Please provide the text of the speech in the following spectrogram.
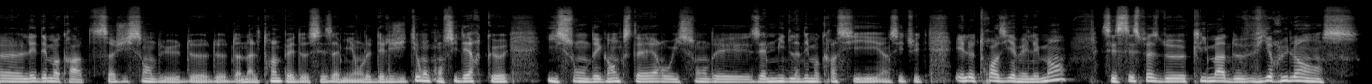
euh, les démocrates. S'agissant de, de, Donald Trump et de ses amis, on les délégitime, on considère qu'ils sont des gangsters ou ils sont des ennemis de la démocratie, ainsi de suite. Et le troisième élément, c'est cette espèce de climat de virulence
